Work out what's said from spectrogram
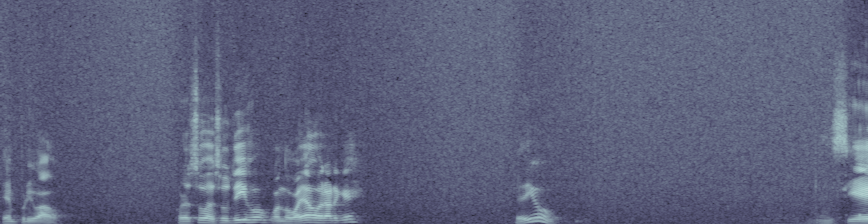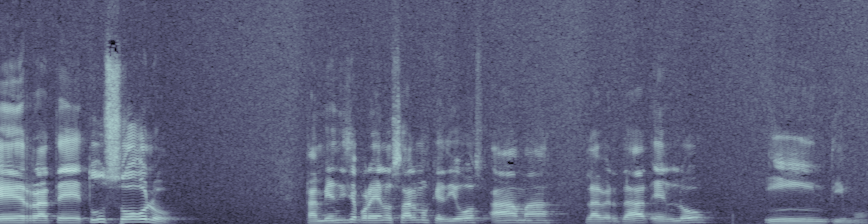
en privado. Por eso Jesús dijo, cuando vayas a orar, ¿qué? ¿Qué dijo? Enciérrate tú solo. También dice por ahí en los salmos que Dios ama la verdad en lo íntimo.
